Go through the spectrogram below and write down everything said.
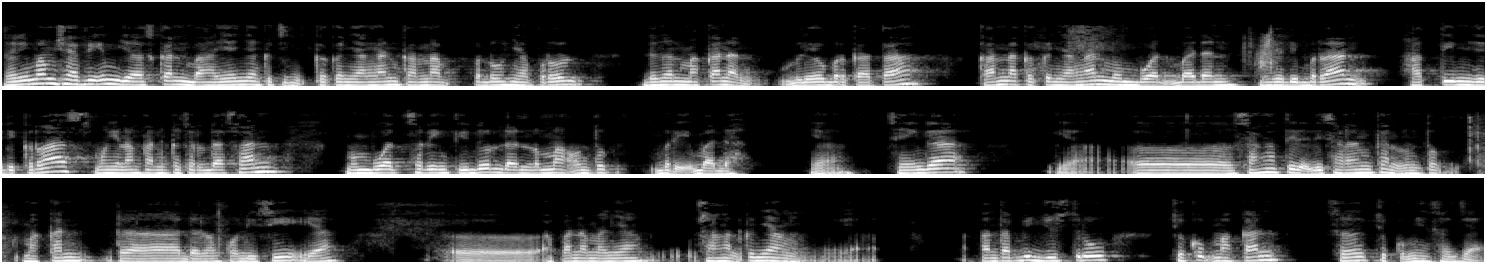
Dan Imam Syafi'i menjelaskan bahayanya kekenyangan karena penuhnya perut dengan makanan. Beliau berkata, karena kekenyangan membuat badan menjadi berat, hati menjadi keras, menghilangkan kecerdasan, membuat sering tidur dan lemah untuk beribadah. Ya, sehingga ya e, sangat tidak disarankan untuk makan da dalam kondisi ya e, apa namanya sangat kenyang. Ya. Akan tapi justru cukup makan secukupnya saja.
